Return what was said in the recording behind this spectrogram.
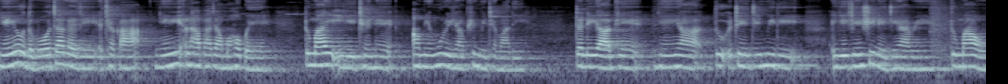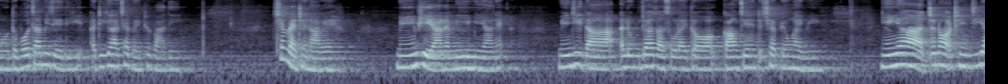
ငင်းရုပ်သဘောကျခဲ့ခြင်းအချက်ကငင်းကြီးအလားပါကြောင့်မဟုတ်ပဲသူမ၏အရေးချင်းနဲ့အောင်မြင်မှုတွေကြောင့်ဖြစ်မိထင်ပါသည်တနည်းအားဖြင့်ငင်းရသူအထင်ကြီးမိသည့်အရေးချင်းရှိနေခြင်းအပြင်သူမကိုသဘောကျမိစေသည့်အဓိကအချက်ပင်ဖြစ်ပါသည်ချစ်မယ်ထင်တာပဲမင်းဖြေရလည်းမီးမီရနဲ့မင်းကြီးသားအလုံးကြစွာဆိုလိုက်တော့ကောင်းချင်းတစ်ချက်ပြုံးလိုက်ပြီး ငင်းကကျွန်တော်အထင်ကြီးရ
